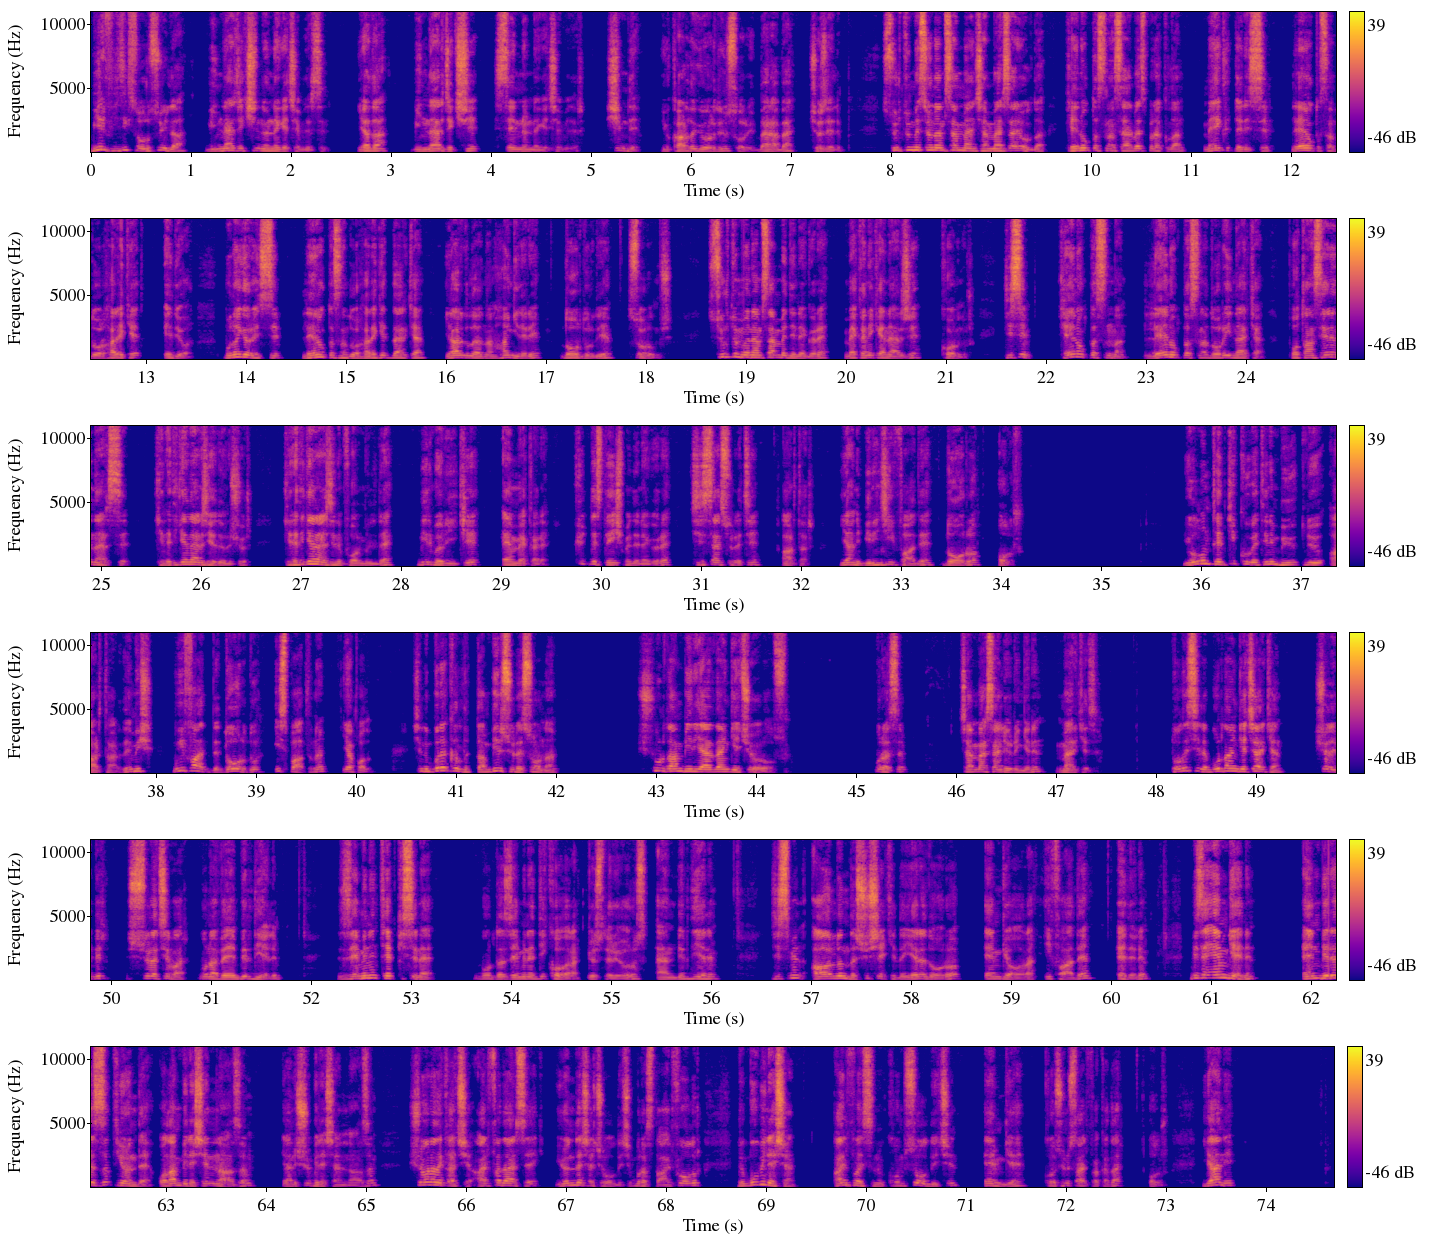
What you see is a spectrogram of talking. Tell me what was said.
Bir fizik sorusuyla binlerce kişinin önüne geçebilirsin. Ya da binlerce kişi senin önüne geçebilir. Şimdi yukarıda gördüğün soruyu beraber çözelim. Sürtünmesi önemsenmeyen çembersel yolda K noktasına serbest bırakılan M kütleli cisim L noktasına doğru hareket ediyor. Buna göre cisim L noktasına doğru hareket ederken yargılarından hangileri doğrudur diye sorulmuş. Sürtünme önemsenmediğine göre mekanik enerji korunur. Cisim K noktasından L noktasına doğru inerken potansiyel enerjisi kinetik enerjiye dönüşür. Kinetik enerjinin formülü de 1 bölü 2 mv kare. Kütlesi değişmediğine göre çizsel süreti artar. Yani birinci ifade doğru olur. Yolun tepki kuvvetinin büyüklüğü artar demiş. Bu ifade de doğrudur. İspatını yapalım. Şimdi bırakıldıktan bir süre sonra şuradan bir yerden geçiyor olsun. Burası çembersel yörüngenin merkezi. Dolayısıyla buradan geçerken şöyle bir sürati var. Buna V1 diyelim. Zeminin tepkisine burada zemine dik olarak gösteriyoruz. N1 diyelim. Cismin ağırlığını da şu şekilde yere doğru mg olarak ifade edelim. Bize mg'nin n1'e zıt yönde olan bileşeni lazım. Yani şu bileşen lazım. Şu aradaki açı alfa dersek yöndeş açı olduğu için burası da alfa olur. Ve bu bileşen alfasının komşusu olduğu için mg kosinüs alfa kadar olur. Yani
